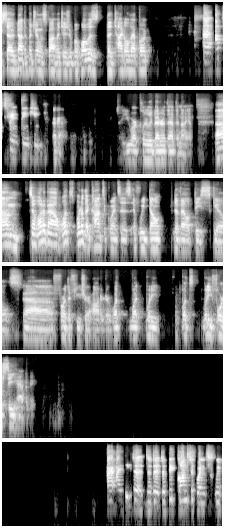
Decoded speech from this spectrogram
so not to put you on the spot, Leticia, but what was the title of that book? Uh, upstream thinking. Okay. So you are clearly better at that than I am. Um, so what about what's what are the consequences if we don't develop these skills uh, for the future auditor? What what what do you what's what do you foresee happening? The, the, the big consequence would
